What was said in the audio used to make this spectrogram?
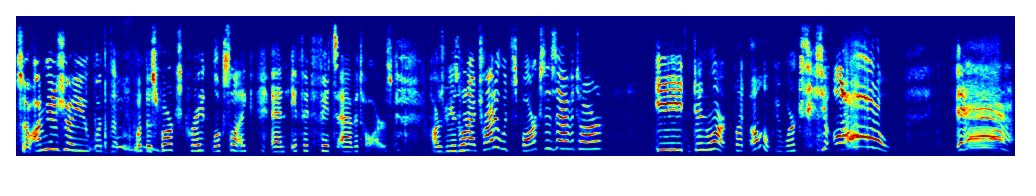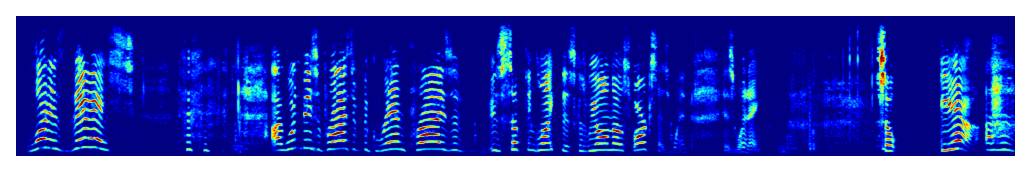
So I'm to show you what the what the Sparks crate looks like and if it fits avatars. Because when I tried it with Sparks' avatar, it didn't work. But oh, it works. oh, yeah! What is this? I wouldn't be surprised if the grand prize of, is something like this, because we all know Sparks has win is winning. So, yeah.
